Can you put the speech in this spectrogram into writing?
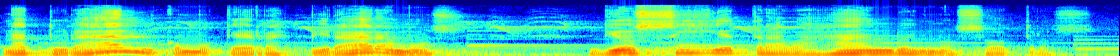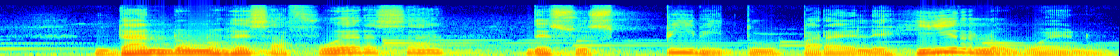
natural, como que respiráramos, Dios sigue trabajando en nosotros, dándonos esa fuerza de su espíritu para elegir lo bueno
